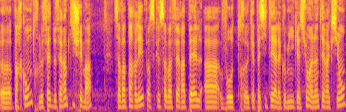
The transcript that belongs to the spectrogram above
Euh, par contre, le fait de faire un petit schéma, ça va parler parce que ça va faire appel à votre capacité à la communication, à l'interaction.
